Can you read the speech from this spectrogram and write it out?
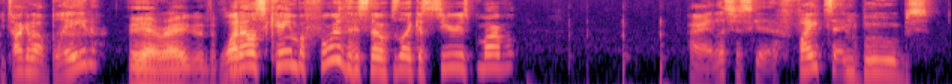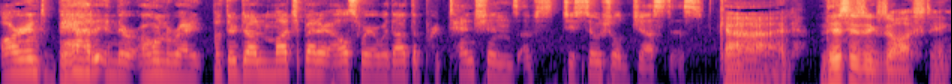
you talking about Blade? Yeah, right. What else came before this that was like a serious Marvel? All right, let's just get fights and boobs aren't bad in their own right, but they're done much better elsewhere without the pretensions of to social justice. God, this is exhausting.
